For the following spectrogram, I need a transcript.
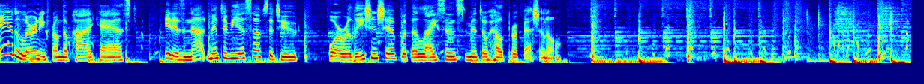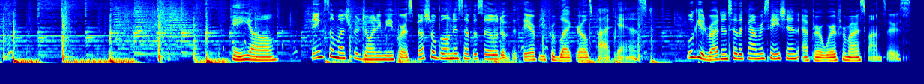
and learning from the podcast, it is not meant to be a substitute for a relationship with a licensed mental health professional. Hey, y'all. Thanks so much for joining me for a special bonus episode of the Therapy for Black Girls podcast. We'll get right into the conversation after a word from our sponsors.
